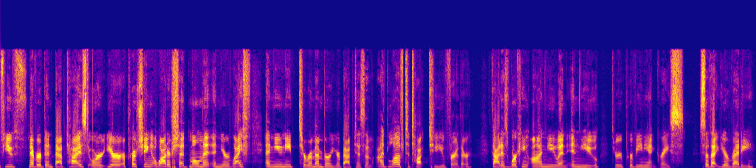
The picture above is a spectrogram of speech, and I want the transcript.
If you've never been baptized or you're approaching a watershed moment in your life and you need to remember your baptism, I'd love to talk to you further. God is working on you and in you through prevenient grace so that you're ready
